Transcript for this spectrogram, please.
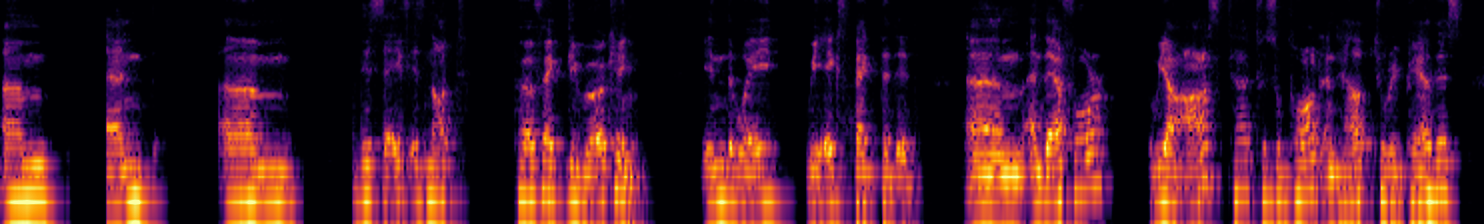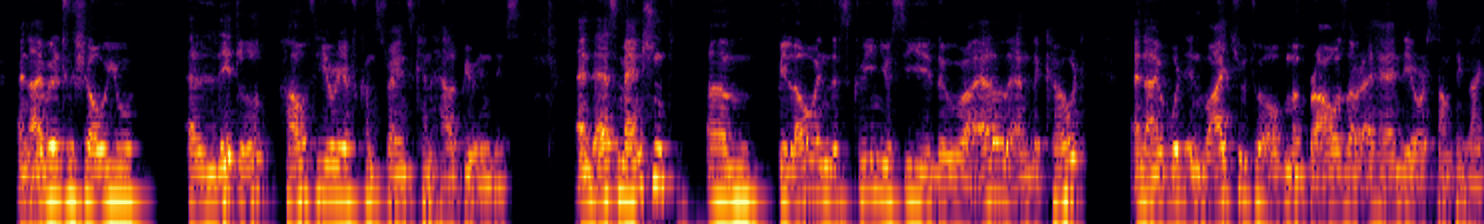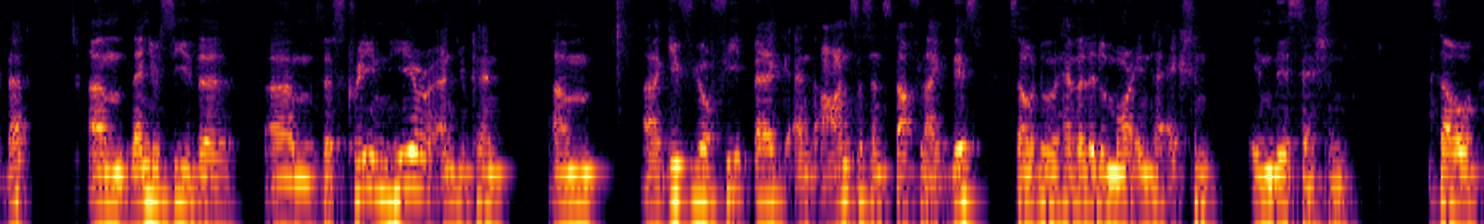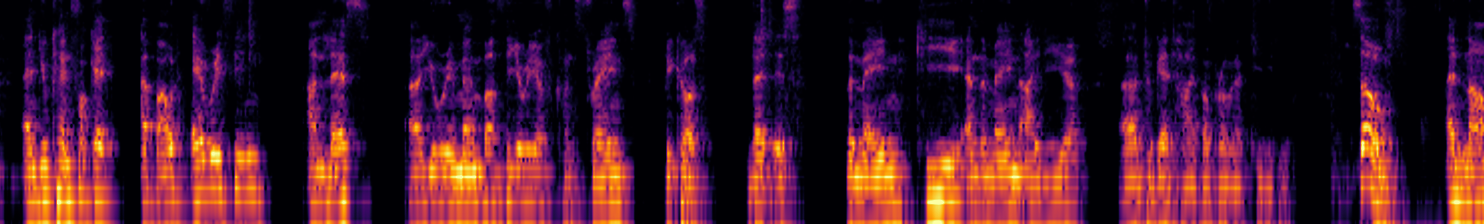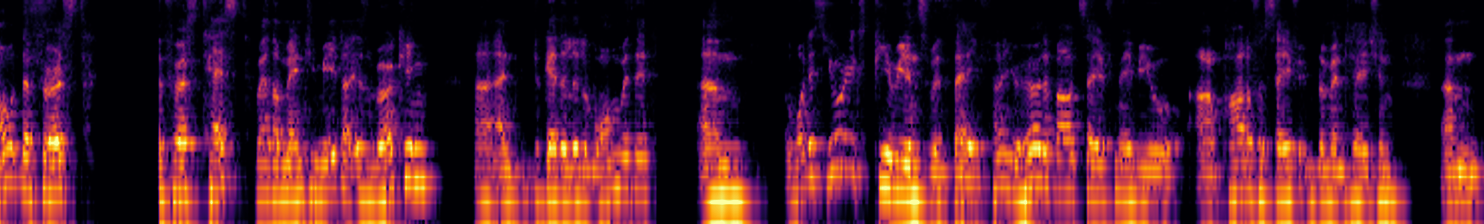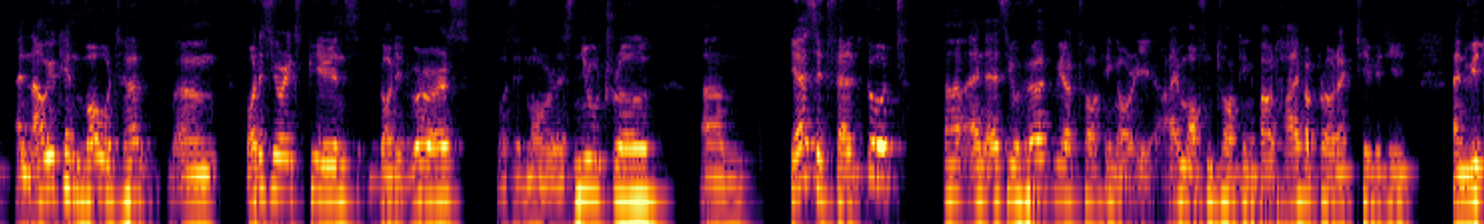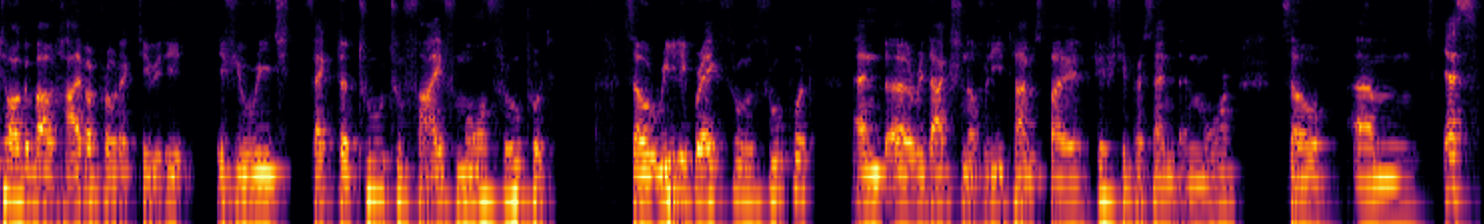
Um, and um, this SAFe is not perfectly working in the way we expected it. Um, and therefore, we are asked uh, to support and help to repair this. And I will to show you a little how theory of constraints can help you in this. And as mentioned, um, below in the screen, you see the URL and the code. And I would invite you to open a browser, a handy or something like that. Um, then you see the um, the screen here and you can um, uh, give your feedback and answers and stuff like this. So to have a little more interaction in this session. So, and you can forget about everything unless uh, you remember theory of constraints, because that is the main key and the main idea uh, to get hyper productivity. So, and now the first the first test whether Mentimeter is working uh, and to get a little warm with it. Um, what is your experience with SAFe? You heard about SAFe, maybe you are part of a SAFe implementation, um, and now you can vote. Huh? Um, what is your experience? Got it worse? Was it more or less neutral? Um, yes, it felt good. Uh, and as you heard, we are talking, or I'm often talking about hyper productivity. And we talk about hyper productivity if you reach factor two to five more throughput. So really breakthrough throughput and a reduction of lead times by 50% and more. So um, yes,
